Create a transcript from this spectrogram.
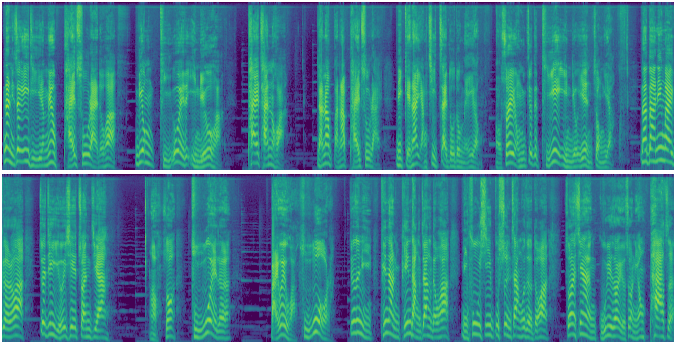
那你这个液体也没有排出来的话，利用体位的引流法、拍痰法，然后把它排出来，你给它氧气再多都没用哦。所以我们这个体液引流也很重要。那当然，另外一个的话，最近有一些专家哦说俯卧的百位法，俯卧了。就是你平常你平躺这样的话，你呼吸不顺畅或者的话，所以现在很鼓励说，有时候你用趴着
